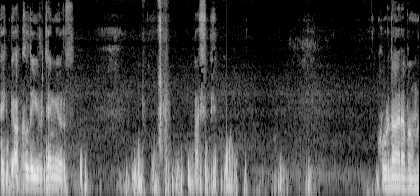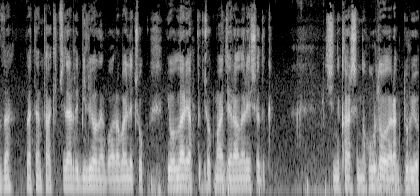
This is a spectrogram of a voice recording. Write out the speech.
Pek bir akılda yürütemiyoruz. Nasip. Hurda arabamıza. Zaten takipçiler de biliyorlar bu arabayla çok yollar yaptık, çok maceralar yaşadık. Şimdi karşımda hurda olarak duruyor.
